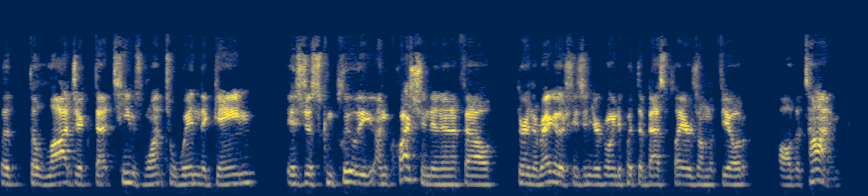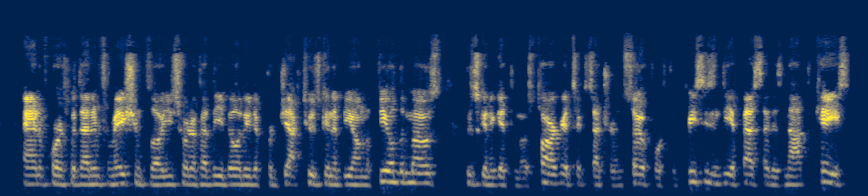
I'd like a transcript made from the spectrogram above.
the, the logic that teams want to win the game is just completely unquestioned in NFL during the regular season. You're going to put the best players on the field all the time. And of course, with that information flow, you sort of have the ability to project who's going to be on the field the most, who's going to get the most targets, et cetera, and so forth. The preseason DFS, that is not the case.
